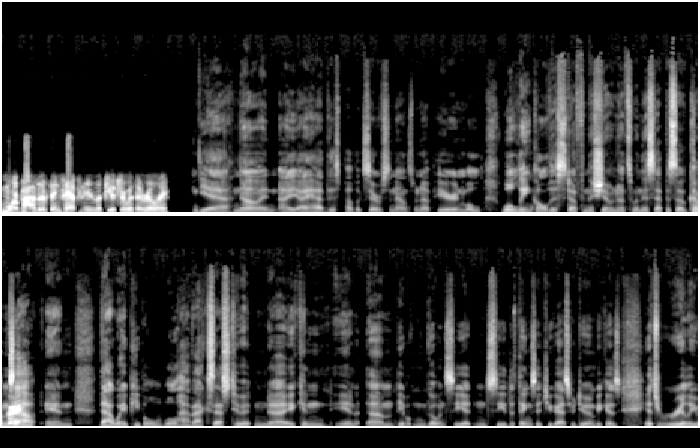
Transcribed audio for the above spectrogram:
more positive things happening in the future with it. Really. Yeah, no, and I, I have this public service announcement up here, and we'll we'll link all this stuff in the show notes when this episode comes Great. out, and that way people will have access to it, and uh, it can, you know, um, people can go and see it and see the things that you guys are doing because it's really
